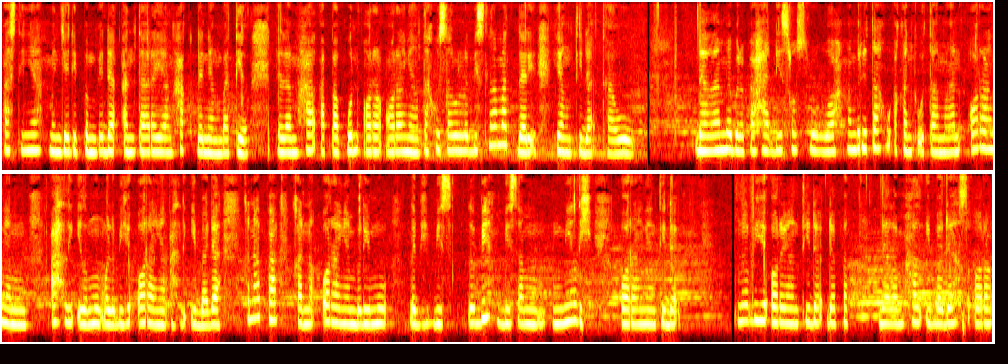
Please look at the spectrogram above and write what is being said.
pastinya menjadi pembeda antara yang hak dan yang batil. Dalam hal apa pun, orang-orang yang tahu selalu lebih selamat dari yang tidak tahu. Dalam beberapa hadis Rasulullah memberitahu akan keutamaan orang yang ahli ilmu melebihi orang yang ahli ibadah. Kenapa? Karena orang yang berilmu lebih bisa, lebih bisa memilih orang yang tidak melebihi orang yang tidak dapat dalam hal ibadah seorang.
